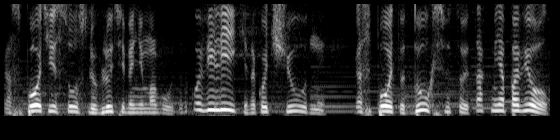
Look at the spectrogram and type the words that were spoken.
Господь Иисус, люблю тебя не могу. Ты такой великий, такой чудный. Господь, ты Дух Святой, так меня повел.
